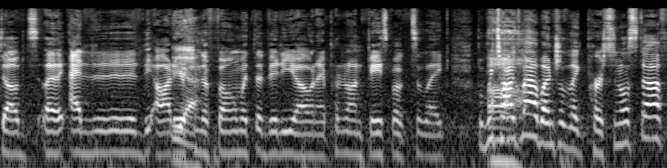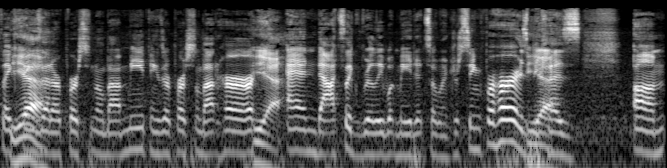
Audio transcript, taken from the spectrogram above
dubbed, like edited the audio Yeah. from the phone with the video, and I put it on Facebook to like. But we talked about a bunch of like personal stuff, like Yeah. things that are personal about me, things that are personal about her. Yeah. And that's like really what made it so interesting for her is Yeah. because, um.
